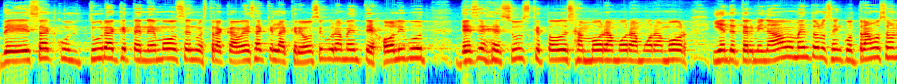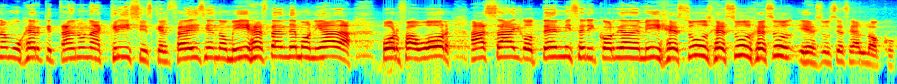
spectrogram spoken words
de esa cultura que tenemos en nuestra cabeza que la creó seguramente Hollywood, de ese Jesús que todo es amor, amor, amor, amor. Y en determinado momento nos encontramos a una mujer que está en una crisis, que está diciendo, mi hija está endemoniada, por favor, haz algo, ten misericordia de mí, Jesús, Jesús, Jesús. Y Jesús se hace loco.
